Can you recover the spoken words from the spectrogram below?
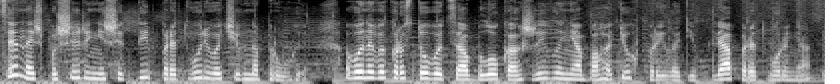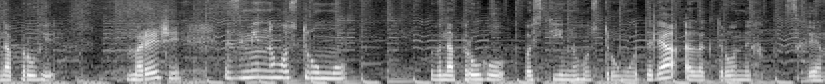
це найпоширеніший тип перетворювачів напруги. Вони використовуються в блоках живлення багатьох приладів для перетворення напруги мережі змінного струму в напругу постійного струму для електронних схем.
